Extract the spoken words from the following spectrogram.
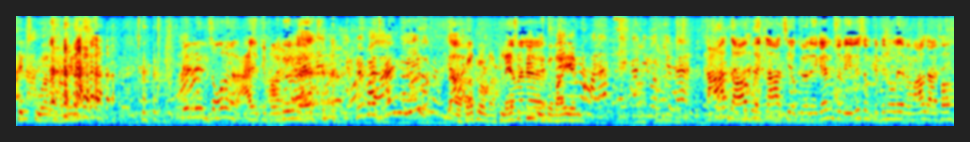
tilskuere, der har med. Det er lidt en sodavand. Ej, jeg kan få en øl med. Det er et spørgsmål, om der er plads i bilen på vej hjem. Karen deroppe er klar til at køre det igennem, så vi ligesom kan finde ud af, hvor meget der er for.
